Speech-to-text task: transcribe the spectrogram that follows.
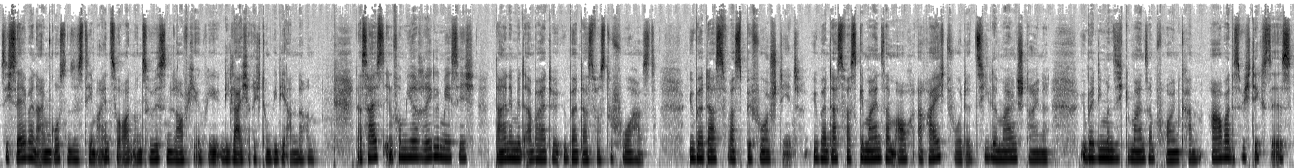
sich selber in einem großen System einzuordnen und zu wissen, laufe ich irgendwie in die gleiche Richtung wie die anderen. Das heißt, informiere regelmäßig deine Mitarbeiter über das, was du vorhast, über das, was bevorsteht, über das, was gemeinsam auch erreicht wurde, Ziele, Meilensteine, über die man sich gemeinsam freuen kann. Aber das Wichtigste ist,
